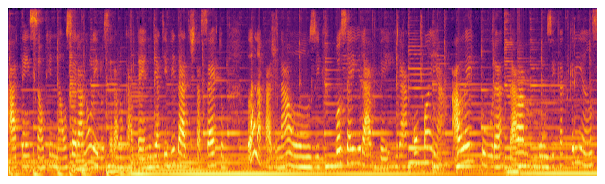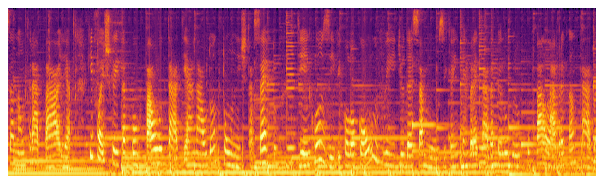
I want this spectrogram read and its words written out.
Atenção que não será no livro, será no caderno de atividades, tá certo? Lá na página 11, você irá ver, irá acompanhar a leitura da música Criança Não Trabalha, que foi escrita por Paulo Tati e Arnaldo Antunes, tá certo? Que inclusive colocou um vídeo dessa música interpretada pelo grupo Palavra Cantada.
